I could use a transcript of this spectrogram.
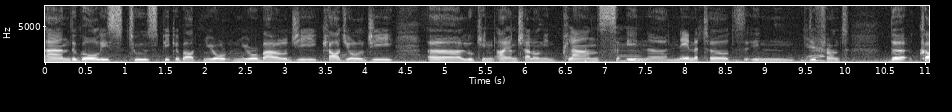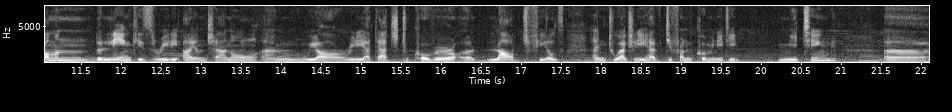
And the goal is to speak about neuro, neurobiology, cardiology, uh, looking ion channel in plants, in uh, nematodes, in Yeah. different. The common, the link is really ion channel, and we are really attached to cover uh, large fields and to actually have different community meeting, uh,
